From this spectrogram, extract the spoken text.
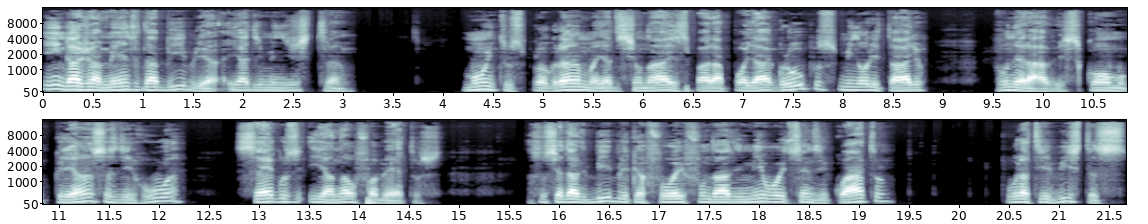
engajamento da Bíblia e administram muitos programas adicionais para apoiar grupos minoritários vulneráveis, como crianças de rua, cegos e analfabetos. A Sociedade Bíblica foi fundada em 1804 por ativistas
